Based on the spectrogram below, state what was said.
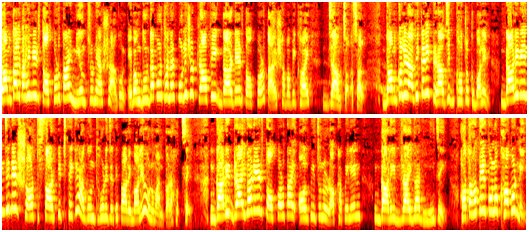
দমকল বাহিনীর তৎপরতায় নিয়ন্ত্রণে আসে আগুন এবং দুর্গাপুর থানার পুলিশ ও ট্রাফিক গার্ডের তৎপরতায় স্বাভাবিক হয় যান চলাচল। দমকলের আধিকারিক রাজীব ঘটক বলেন, গাড়ির ইঞ্জিনের শর্ট সার্কিট থেকে আগুন ধরে যেতে পারে বলে অনুমান করা হচ্ছে। গাড়ির ড্রাইভারের তৎপরতায় অল্পের জন্য রক্ষা পেলেন গাড়ির ড্রাইভার নিজেই। হতাহতের কোনো খবর নেই,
